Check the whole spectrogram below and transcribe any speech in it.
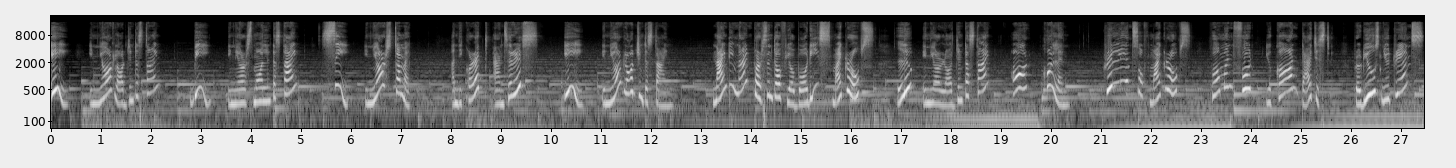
A. In your large intestine. B. In your small intestine. C. In your stomach. And the correct answer is E. In your large intestine. 99% of your body's microbes live in your large intestine or colon. Trillions of microbes ferment food you can't digest, produce nutrients,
